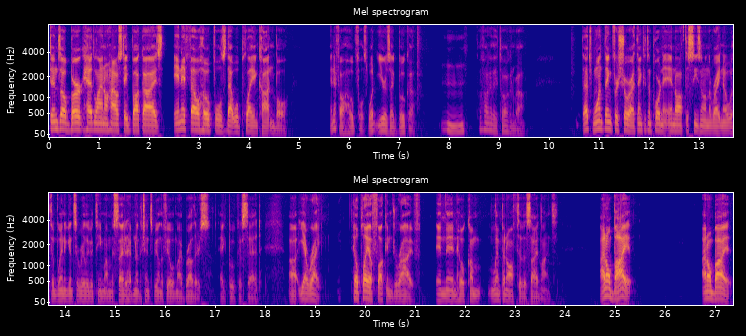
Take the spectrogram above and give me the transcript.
Denzel Burke, headline Ohio State Buckeyes, NFL hopefuls that will play in Cotton Bowl. NFL hopefuls. What year is Egbuka? Mm. What the fuck are they talking about? That's one thing for sure. I think it's important to end off the season on the right note with a win against a really good team. I'm excited to have another chance to be on the field with my brothers, Egbuka said. Uh, yeah, right. He'll play a fucking drive, and then he'll come limping off to the sidelines. I don't buy it. I don't buy it.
